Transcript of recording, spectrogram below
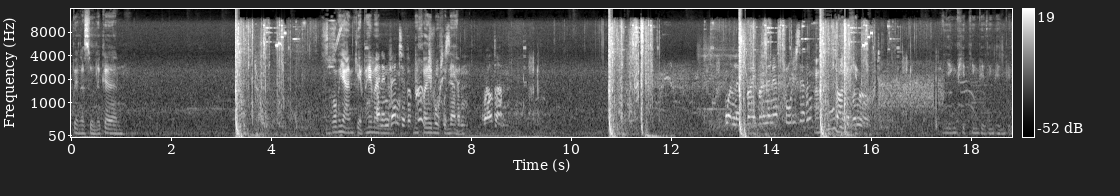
เปลืองกระสุนเหลือเกิน ผมก็พยายามเก็บให้มัน An inventive ไม่ค่อย approach, มีคนเห็น 47. Well done. One less Viper in the nest, 47. Ah, Target yeah. removed. ยิงผิดยิงผิดยิงผิดยิงผิด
